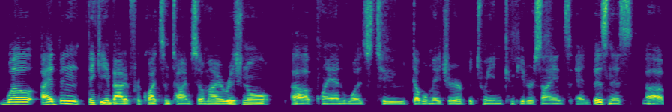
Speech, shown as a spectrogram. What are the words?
Well, I had been thinking about it for quite some time. So my original uh, plan was to double major between computer science and business. Mm-hmm. Uh,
